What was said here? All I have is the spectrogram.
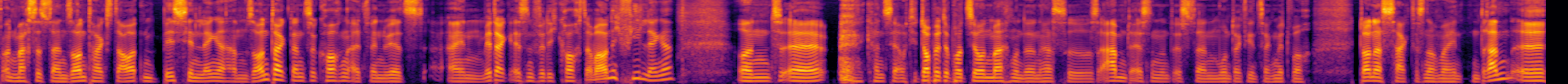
und machst es dann sonntags. Dauert ein bisschen länger am Sonntag dann zu kochen, als wenn du jetzt ein Mittagessen für dich kochst, aber auch nicht viel länger. Und äh, kannst ja auch die doppelte Portion machen und dann hast du das Abendessen und isst dann Montag, Dienstag, Mittwoch, Donnerstag das nochmal hinten dran. Äh,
